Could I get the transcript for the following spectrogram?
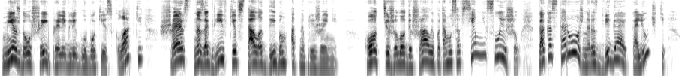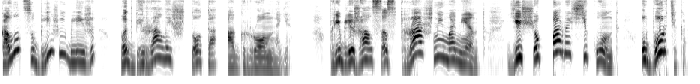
между ушей пролегли глубокие складки, шерсть на загривке встала дыбом от напряжения. Кот тяжело дышал и потому совсем не слышал, как, осторожно раздвигая колючки, к колодцу ближе и ближе подбиралось что-то огромное. Приближался страшный момент. Еще пара секунд. У бортика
